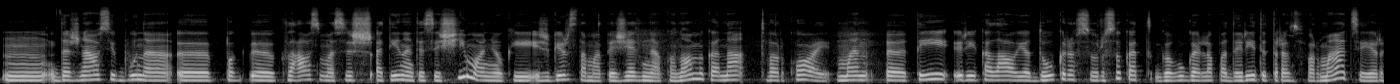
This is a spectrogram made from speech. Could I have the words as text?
Um, dažniausiai būna uh, klausimas iš ateinantis iš įmonių, kai išgirstam apie žiedinę ekonomiką na tvarkoj. Man e, tai reikalauja daug resursų kad galų gale padaryti transformaciją ir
